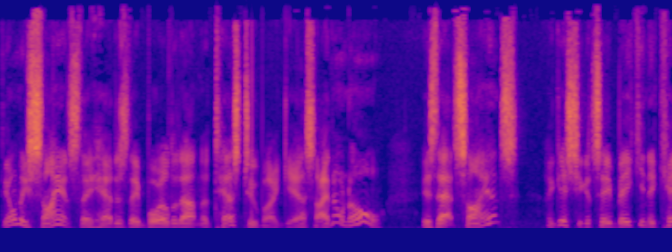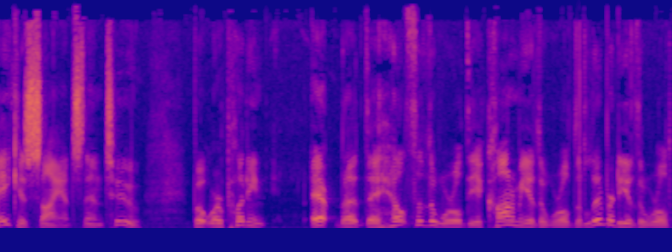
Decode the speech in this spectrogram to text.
The only science they had is they boiled it out in a test tube. I guess I don't know. Is that science? I guess you could say baking a cake is science then too. But we're putting the the health of the world, the economy of the world, the liberty of the world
